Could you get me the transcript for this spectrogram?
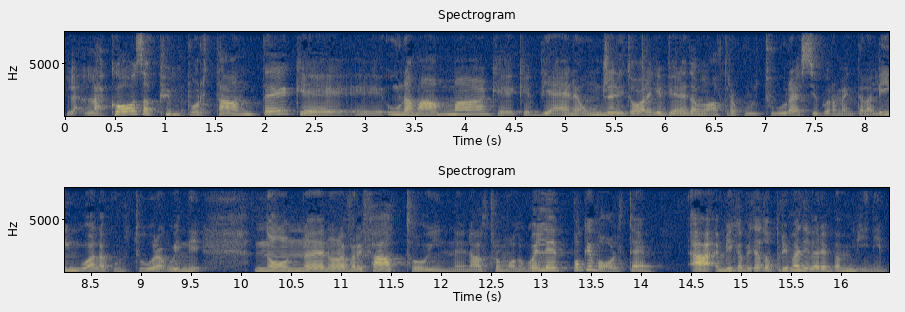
La, la cosa più importante che eh, una mamma che, che viene, un genitore che viene da un'altra cultura è sicuramente la lingua, la cultura, quindi non, non l'avrei fatto in, in altro modo. Quelle poche volte ah, mi è capitato prima di avere bambini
